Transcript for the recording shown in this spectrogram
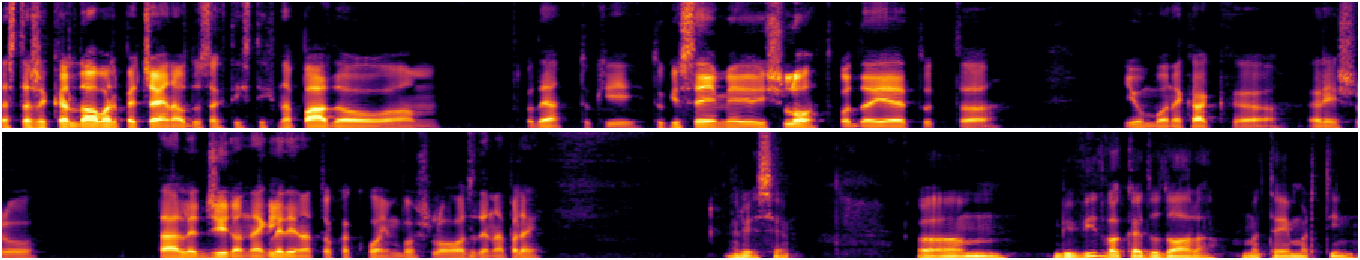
da sta že kar dobro pečena od vseh tistih napadov. Um, tako da ja, tukaj, tukaj se jim je išlo, tako da je tudi uh, Jumbo nekako uh, rešil ta ležilo, ne glede na to, kako jim bo šlo od zdaj naprej. Res je. Um, bi vidva kaj dodala, Matej Martin?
